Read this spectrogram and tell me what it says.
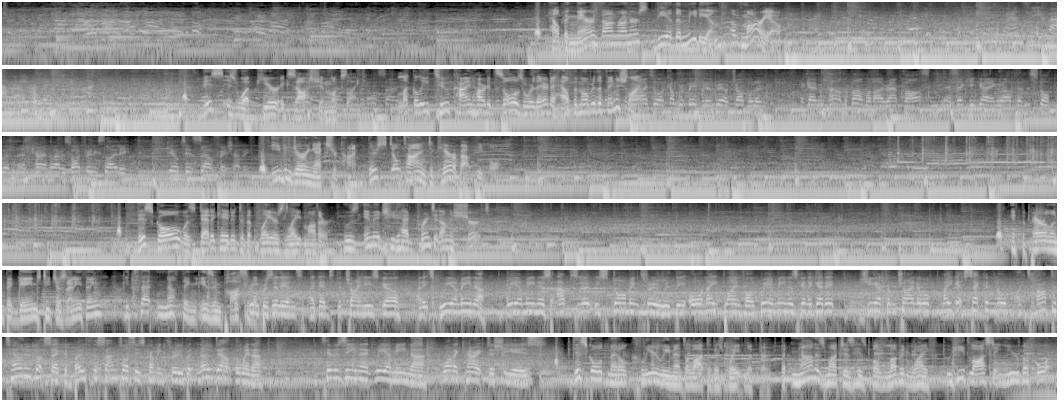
Helping marathon runners via the medium of Mario. This is what pure exhaustion looks like. Luckily, two kind hearted souls were there to help him over the finish line. I and, gave them a pat on the bum when I ran past and, and said keep going rather than stop and, and carry them over. So I'm feeling slightly guilty and selfish having. Even during extra time, there's still time to care about people. This goal was dedicated to the player's late mother, whose image he'd had printed on his shirt. If the Paralympic Games teach us anything, it's that nothing is impossible. Three Brazilians against the Chinese girl, and it's Guilhermina. Guilhermina's absolutely storming through with the ornate blindfold. Guilhermina's going to get it. Xia from China will, may get second. No, it's hard to tell who got second. Both the Santos is coming through, but no doubt the winner. Terezinha Guilhermina, what a character she is. This gold medal clearly meant a lot to this weightlifter, but not as much as his beloved wife, who he'd lost a year before.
